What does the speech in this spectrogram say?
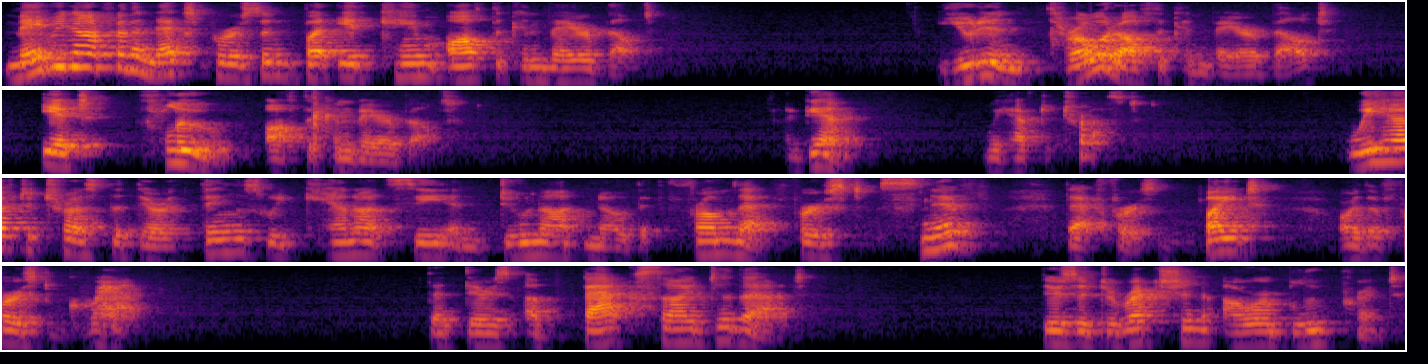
Maybe not for the next person, but it came off the conveyor belt. You didn't throw it off the conveyor belt, it flew off the conveyor belt. Again, we have to trust. We have to trust that there are things we cannot see and do not know, that from that first sniff, that first bite, or the first grab, that there's a backside to that. There's a direction our blueprint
